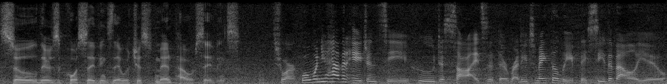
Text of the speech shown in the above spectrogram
So there's a cost savings there with just manpower savings. Sure. Well, when you have an agency who decides that they're ready to make the leap, they see the value,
